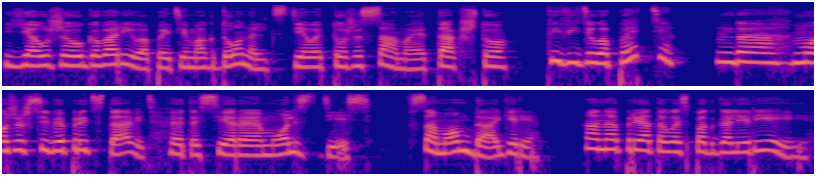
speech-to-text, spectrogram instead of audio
Я уже уговорила Петти Макдональд сделать то же самое, так что... Ты видела Петти? Да, можешь себе представить, эта серая моль здесь, в самом Дагере. Она пряталась под галереей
